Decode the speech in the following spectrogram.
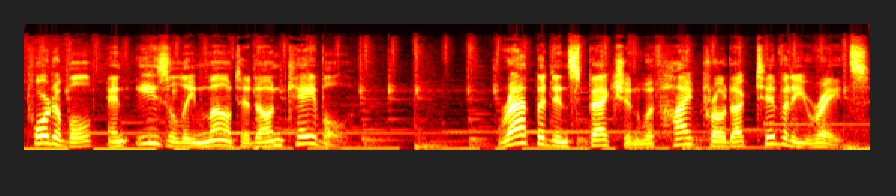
portable, and easily mounted on cable. Rapid inspection with high productivity rates.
